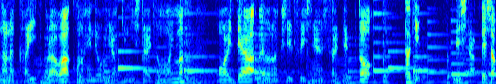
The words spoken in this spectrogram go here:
17回裏はこの辺でお開きにしたいと思います。お相手は私、追試ねの主催ペット滝でした。でした。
